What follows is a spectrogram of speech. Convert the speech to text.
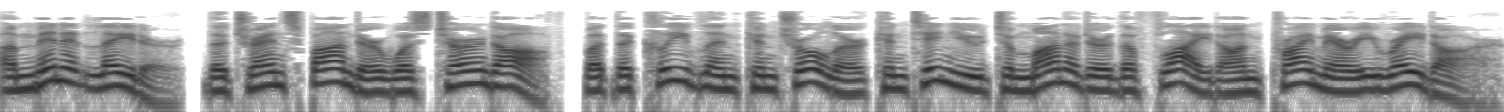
A minute later, the transponder was turned off, but the Cleveland controller continued to monitor the flight on primary radar.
